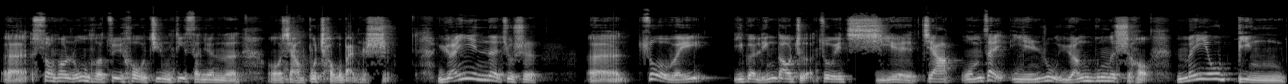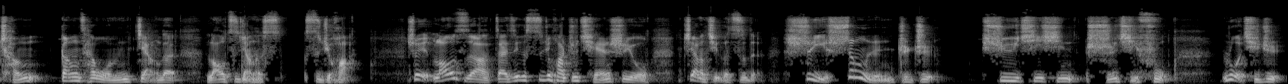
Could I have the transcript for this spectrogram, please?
呃双方融合，最后进入第三阶段呢，我想不超过百分之十。原因呢就是呃作为一个领导者作为企业家，我们在引入员工的时候，没有秉承刚才我们讲的老子讲的四四句话。所以老子啊，在这个四句话之前是有这样几个字的：是以圣人之治，虚其心，实其腹，弱其志，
